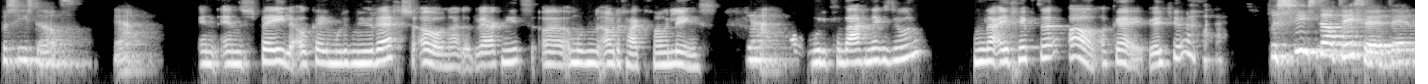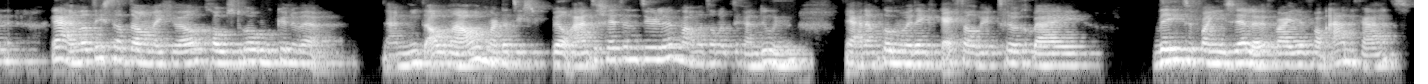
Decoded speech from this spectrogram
precies dat. Ja. En, en spelen. Oké, moet ik nu rechts? Oh, nou, dat werkt niet. Uh, moet oh, dan ga ik gewoon links. Ja. Moet ik vandaag niks doen? Moet ik naar Egypte? Oh, oké, weet je? Precies, dat is het. En ja, en wat is dat dan, weet je wel? Groot dromen kunnen we nou, niet allemaal, maar dat is wel aan te zetten natuurlijk. Maar om het dan ook te gaan doen, ja, dan komen we denk ik echt alweer terug bij weten van jezelf, waar je van aangaat.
